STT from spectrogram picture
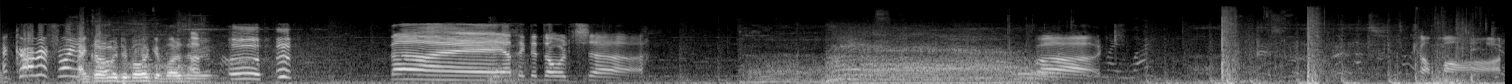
I'm coming for you! Han kommer tillbaka bara så Uh, du... uh, uh. Nej, jag tänkte dodga. Fuck, come on.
